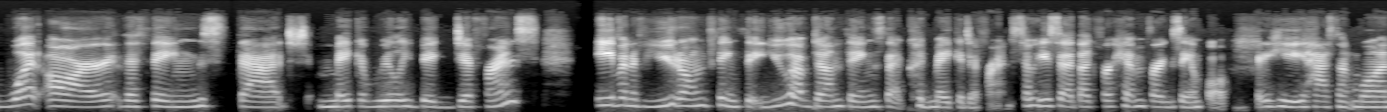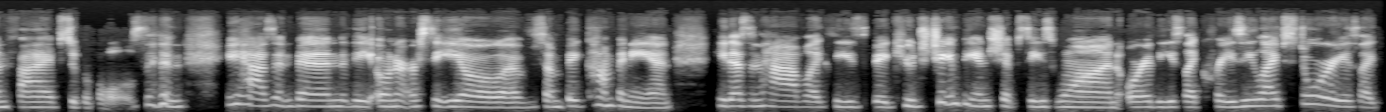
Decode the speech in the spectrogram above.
what are the things that make a really big difference even if you don't think that you have done things that could make a difference. So he said, like for him, for example, he hasn't won five Super Bowls and he hasn't been the owner or CEO of some big company and he doesn't have like these big, huge championships he's won or these like crazy life stories. Like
